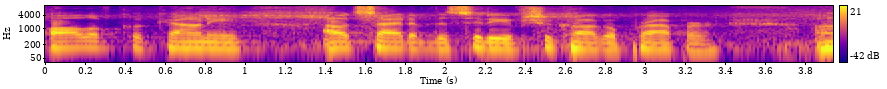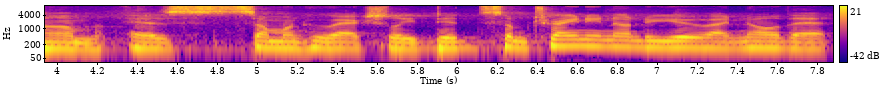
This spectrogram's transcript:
all of Cook County, outside of the city of Chicago proper. Um, as someone who actually did some training under you, I know that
